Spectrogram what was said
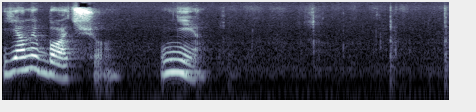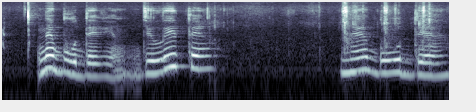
я не бачу. Ні. Не буде він ділити. Не буде.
